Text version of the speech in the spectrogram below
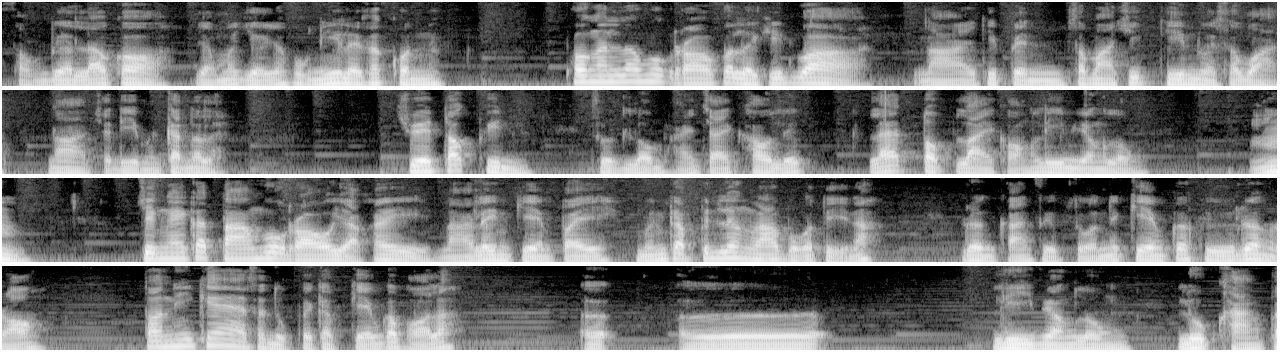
2 เดือนแล้วก็ยังไม่เจอจ้พวกนี้เลยสักคน เพราะงั้นแล้วพวกเราก็เลยคิดว่านายที่เป็นสมาชิกทีมหน่วยสวัสดน่าจะดีเหมือนกันนั่นแหละช่วยต็อกพิน สูดลมหายใจเข้าลึก และตบไหล่ของลีมยองลง อืมยังไงก็ตามพวกเราอยากให้นายเล่นเกมไปเหมือนกับเป็นเรื่องราวปกตินะ เรื่องการสืบสวนในเกมก็คือเรื่องร้อง ตอนนี้แค่สนุกไปกับเกมก็พอละ เออ เออ ลีมยองลงลูบคางไป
